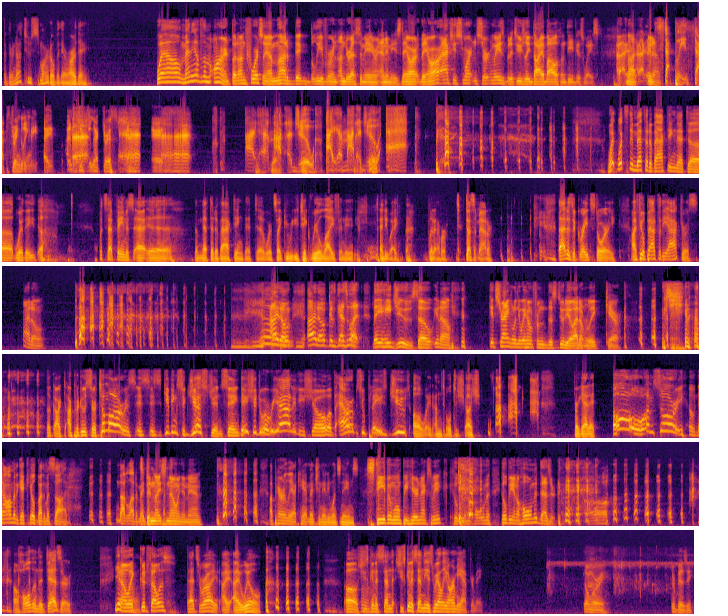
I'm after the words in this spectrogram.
But they're not too smart over there, are they? Well, many of them aren't, but unfortunately, I'm not a big believer in underestimating our enemies. They are they are actually smart in certain ways, but it's usually diabolical and devious ways. Not you know. Stop, please, stop strangling me. I, I'm just an actress. I am not a Jew. I am not a Jew. What what's the method of acting that uh, where they uh, what's that famous uh, uh, the method of acting that uh, where it's like you, you take real life and it, anyway whatever doesn't matter that is a great story i feel bad for the actress I don't. I don't. I don't. Because guess what? They hate Jews. So you know, get strangled on your way home from the studio. I don't really care. you know. Look our, our producer Tamar is, is is giving suggestions saying they should do a reality show of arabs who plays jews oh wait i'm told to shush forget it oh i'm sorry oh now i'm gonna get killed by the mossad not allowed to mention It's been nice knowing you, man. Apparently, I can't mention anyone's names. Steven won't be here next week. He'll be in a hole in the he'll be in a hole in the desert. A hole in the desert. You know, like Oh. Goodfellas. That's right. I, I will. oh, she's hmm. gonna send. The, she's gonna send the Israeli army after me. Don't worry. They're busy.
